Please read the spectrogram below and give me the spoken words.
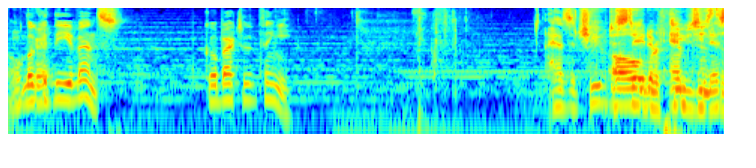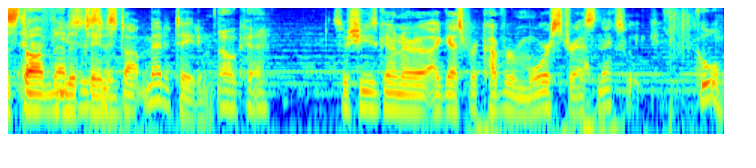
Look at the events. Go back to the thingy. Has achieved a Oh, state of refuses to emptiness stop and refuses meditating. to stop meditating. Okay. So she's gonna, I guess, recover more stress next week. Cool.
